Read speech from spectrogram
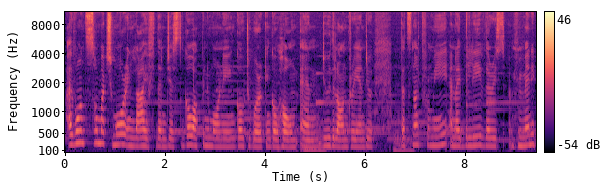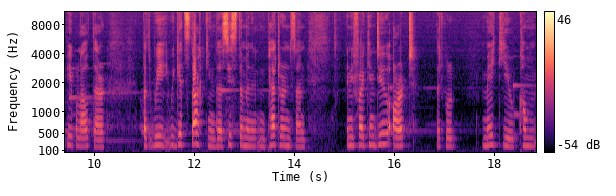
I want so much more in life than just go up in the morning, go to work, and go home and mm. do the laundry and do. Mm. That's not for me, and I believe there is many people out there, but we, we get stuck in the system and in patterns and and if I can do art that will make you come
